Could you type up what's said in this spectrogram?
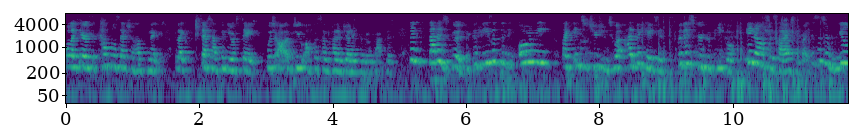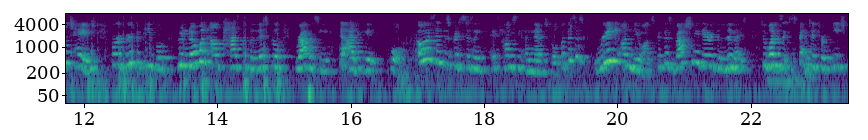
or like there's a couple sexual health clinics like set up in your state which are, do offer some kind of gender affirming practice, then that is good because these are the only like institutions who are advocating for this group of people in our society, right? This is a real change for a group of people who no one else has the political gravity to advocate for. OO says this criticism is constant and inevitable, but this is really unnuanced because rationally there is a limit to what is expected from each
